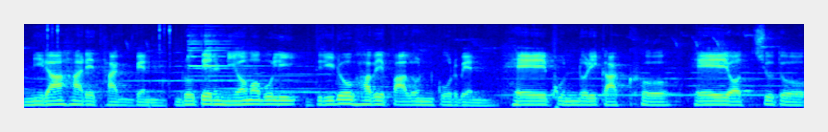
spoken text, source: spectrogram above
নিরাহারে থাকবেন। ব্রতের নিয়মাবলী দৃঢ়ভাবে পালন করবেন। হে পুণ্ডরিকাক্ষ, হে অচ্যুত,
